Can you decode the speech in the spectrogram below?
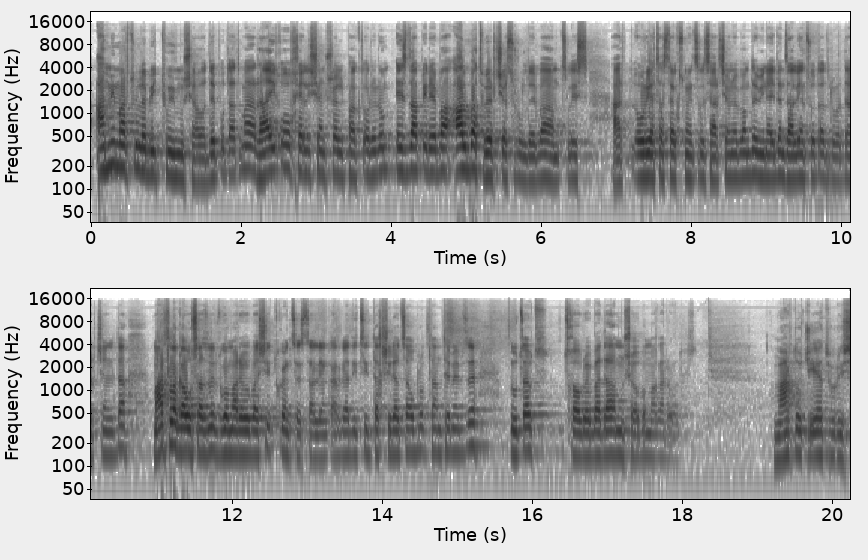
ამ მიმართულებით თუ იმუშავა დეპუტატმა რა იყო ხელისშემშელი ფაქტორი რომ ეს დაპირება ალბათ ვერ შესრულდება ამ წლის 2016 წლის არჩევნებამდე ვინაიდან ძალიან ცოტა დროა დარჩენილი და მართლა გაუსაძლებს მდგომარეობაში თქვენც ეს ძალიან კარგად იცით და ხშირად საუბრობთ ამ თემებზე უწევთ ცხოვრება და მუშაობა მაღაროებას. მარტო ჭიათურის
